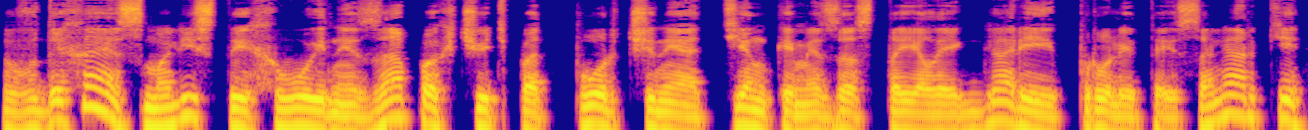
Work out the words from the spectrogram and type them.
Вдыхая смолистый хвойный запах, чуть подпорченный оттенками застоялой гари и пролитой солярки,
